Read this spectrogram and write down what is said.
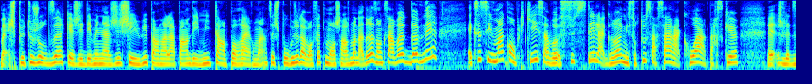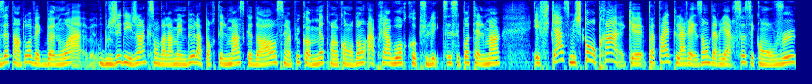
Ben, je peux toujours dire que j'ai déménagé chez lui pendant la pandémie temporairement. Je suis pas obligée d'avoir fait mon changement d'adresse. Donc, ça va devenir excessivement compliqué. Ça va susciter la grogne et surtout, ça sert à quoi? Parce que, euh, je le disais tantôt avec Benoît, obliger des gens qui sont dans la même bulle à porter le masque dehors, c'est un peu comme mettre un condom après avoir copulé. Tu sais, c'est pas tellement efficace, mais je comprends que peut-être la raison derrière ça, c'est qu'on veut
